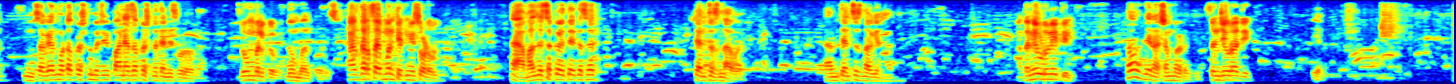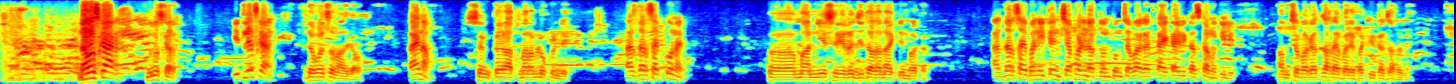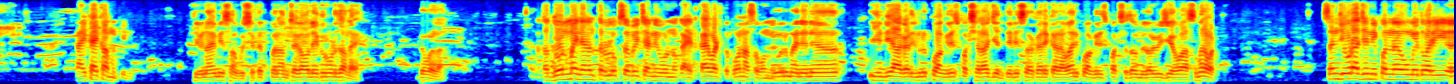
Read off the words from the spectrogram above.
सगळ्यात मोठा प्रश्न म्हणजे पाण्याचा प्रश्न त्यांनी सोडवला. डोंबल कवडे डोंबाल कोळीच खासदार साहेब म्हणतात मी सोडवलं. नाही आम्हाला जसं कळतंय तसं त्यांचंच नाव आहे. आम्ही त्यांचंच नाव घेणार. आता निवडून येतील. हो घेणार शंभर टक्के. संजीव राजे येणार. नमस्कार. नमस्कार. इथलेच का? ढवळचं माळगाव. काय नाव? शंकर आत्माराम लोखंडे. खासदार साहेब कोण आहेत? माननीय श्री रणजितदादा नाईक निंबाळकर. खासदार साहेबांनी त्यांच्या फंडातून तुमच्या भागात काय काय विकास कामं केली? आमच्या भागात झालाय बऱ्यापैकी विकास झालेला आहे. काय काय कामं केली? ते नाही मी सांगू शकत पण आमच्या गावाला एक रोड झालाय ढवळला. आता दोन महिन्यानंतर लोकसभेच्या निवडणूक आहेत काय वाटतं कोण असं उमेदवार? दोन महिन्यानं इंडिया आघाडी म्हणून काँग्रेस पक्षाला जनतेने सहकार्य करावं आणि काँग्रेस पक्षाचा उमेदवार विजय व्हावा असं मला वाटतं. संजीव राजेंनी पण उमेदवारी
